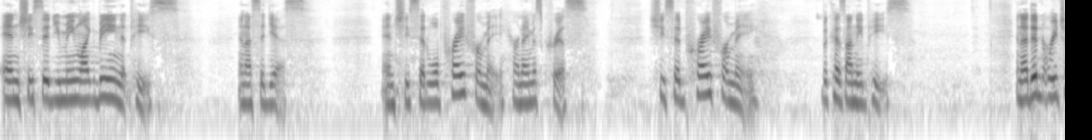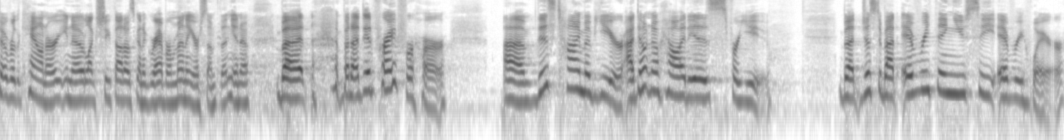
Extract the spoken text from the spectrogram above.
And she said, You mean like being at peace? And I said, Yes. And she said, Well, pray for me. Her name is Chris. She said, Pray for me because I need peace. And I didn't reach over the counter, you know, like she thought I was going to grab her money or something, you know. But, but I did pray for her um, this time of year, I don't know how it is for you, but just about everything you see everywhere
